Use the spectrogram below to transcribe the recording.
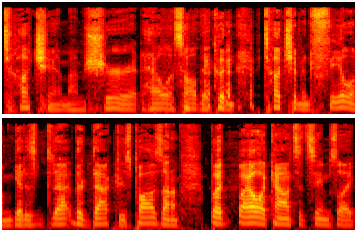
touch him. I'm sure at Halas Hall they couldn't touch him and feel him, get his do- their doctor's paws on him. But by all accounts, it seems like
